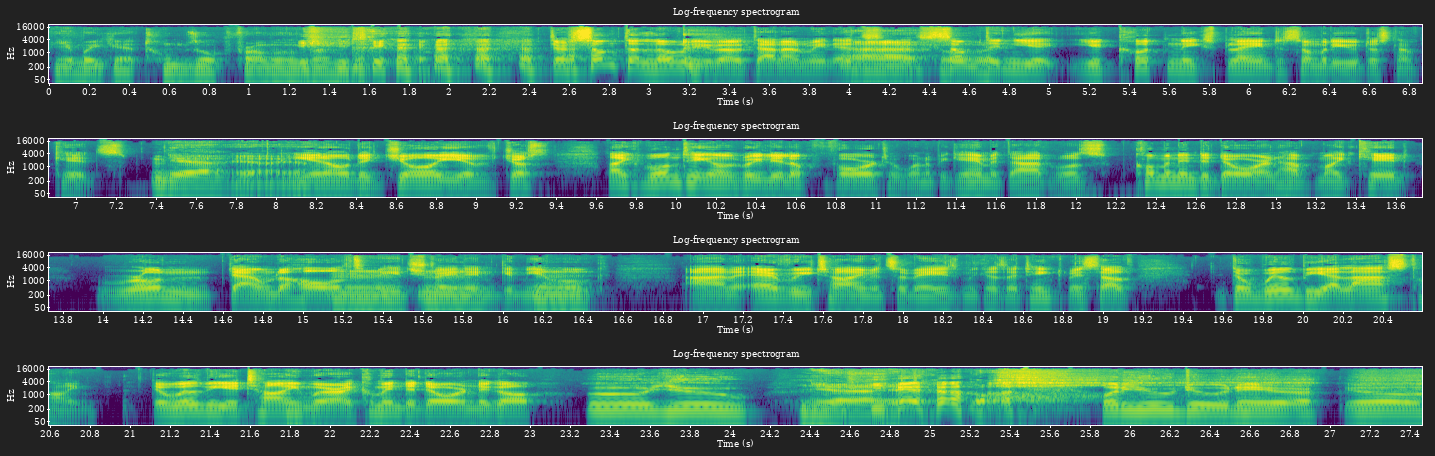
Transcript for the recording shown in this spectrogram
you might get a thumbs up from him. And, There's something lovely about that. I mean, it's, Ah, it's something you, you couldn't explain to somebody who doesn't have kids. yeah, yeah, yeah. You know, the joy of just like one thing I was really looking forward to when I became a dad was coming in the door and have my kid run down the hall to Mm, me straight in, give me a hug. And every time it's amazing because I think to myself, there will be a last time. There will be a time where I come in the door and they go, "Oh, you." Yeah, yeah. Oh. What are you doing here? Yeah.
